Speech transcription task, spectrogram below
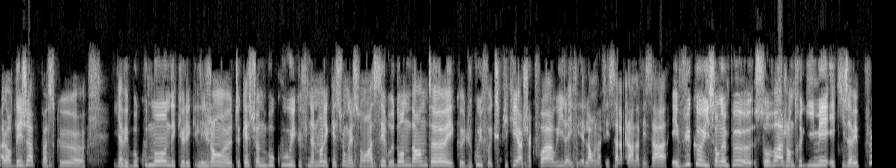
Alors déjà parce que il y avait beaucoup de monde et que les, gens euh, te questionnent beaucoup et que finalement les questions elles sont assez redondantes et que du coup il faut expliquer à chaque fois oui là, on a fait ça là on a fait ça. Et vu qu'ils sont un peu euh, sauvages entre guillemets et qu'ils avaient plus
